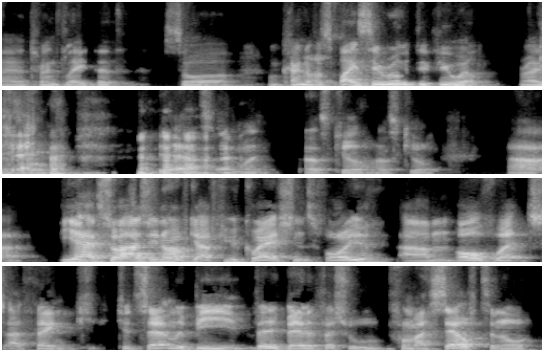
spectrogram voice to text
uh, translated. So I'm kind of a spicy root, if you will, right? Yeah, so. yeah certainly. That's cool. That's cool. Uh, yeah, so as you know, I've got a few questions for you, um, all of which I think could certainly be very beneficial for myself to know,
